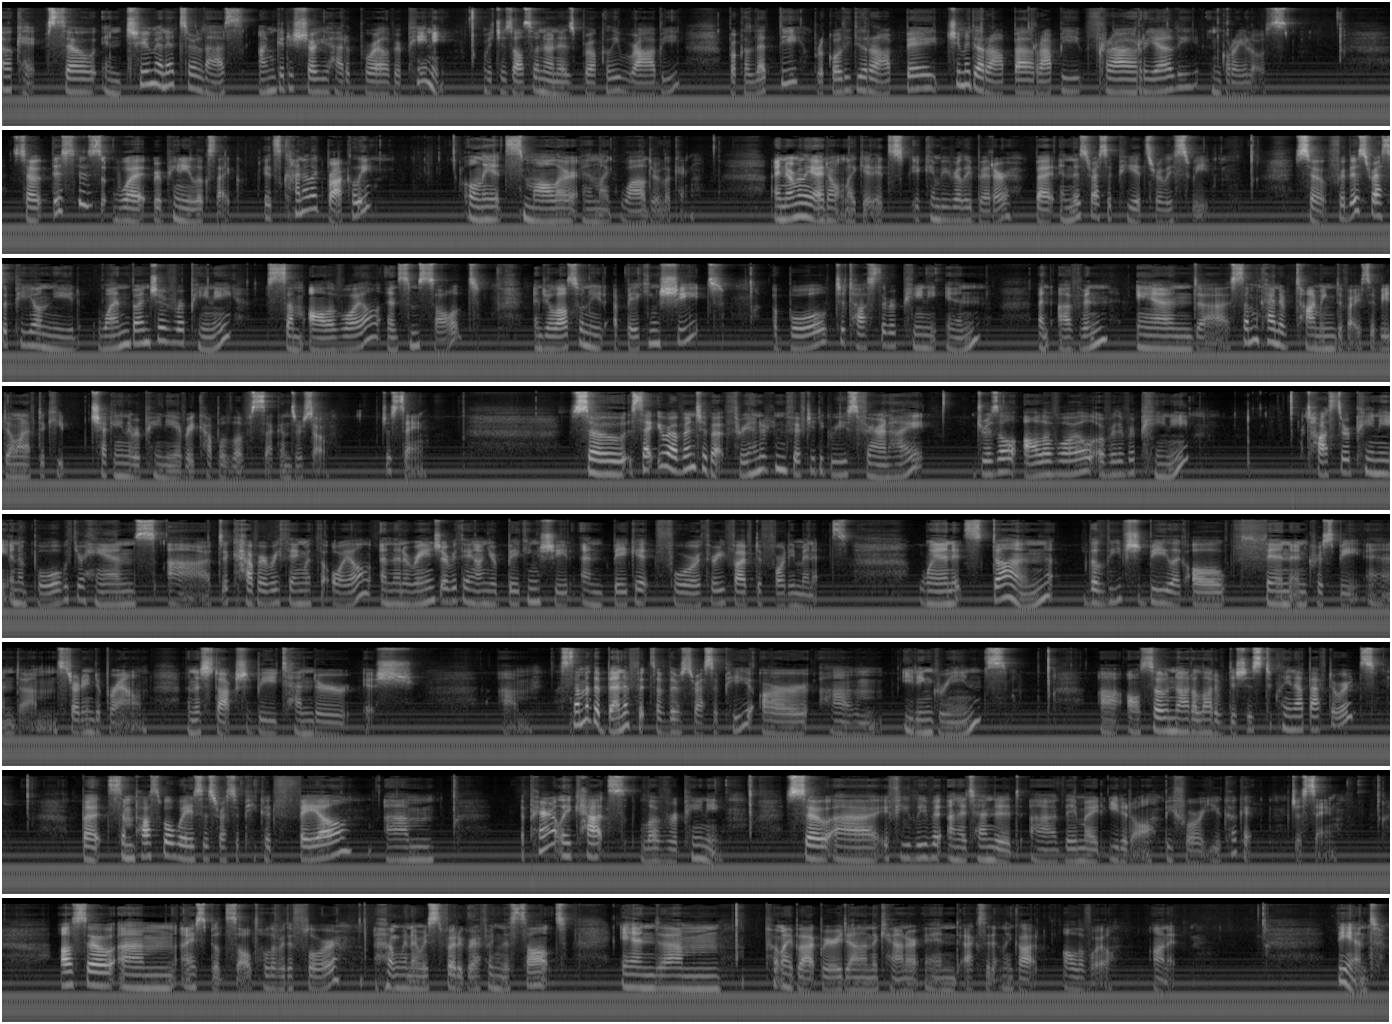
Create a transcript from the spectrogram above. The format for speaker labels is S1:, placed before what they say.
S1: Okay, so in two minutes or less, I'm going to show you how to broil rapini, which is also known as broccoli rabe, broccoletti, broccoli di rape, cime di rapa, rappi, friarielli, and grelos. So this is what rapini looks like. It's kind of like broccoli, only it's smaller and like wilder looking. I normally I don't like it. It's it can be really bitter, but in this recipe it's really sweet. So for this recipe, you'll need one bunch of rapini, some olive oil, and some salt. And you'll also need a baking sheet, a bowl to toss the rapini in, an oven, and uh, some kind of timing device if you don't want to have to keep checking the rapini every couple of seconds or so. Just saying. So set your oven to about 350 degrees Fahrenheit. Drizzle olive oil over the rapini toss the rapini in a bowl with your hands uh, to cover everything with the oil and then arrange everything on your baking sheet and bake it for 35 to 40 minutes. When it's done, the leaf should be like all thin and crispy and um, starting to brown, and the stalk should be tender-ish. Um, some of the benefits of this recipe are um, eating greens, uh, also not a lot of dishes to clean up afterwards, but some possible ways this recipe could fail. Um, apparently cats love rapini. So uh, if you leave it unattended, uh, they might eat it all before you cook it. Just saying. Also, um, I spilled salt all over the floor when I was photographing the salt and um, put my BlackBerry down on the counter and accidentally got olive oil on it. The end.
